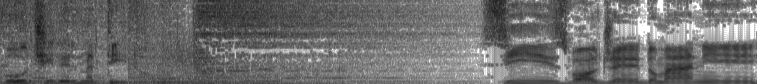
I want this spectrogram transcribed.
Voci del mattino. Si svolge domani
